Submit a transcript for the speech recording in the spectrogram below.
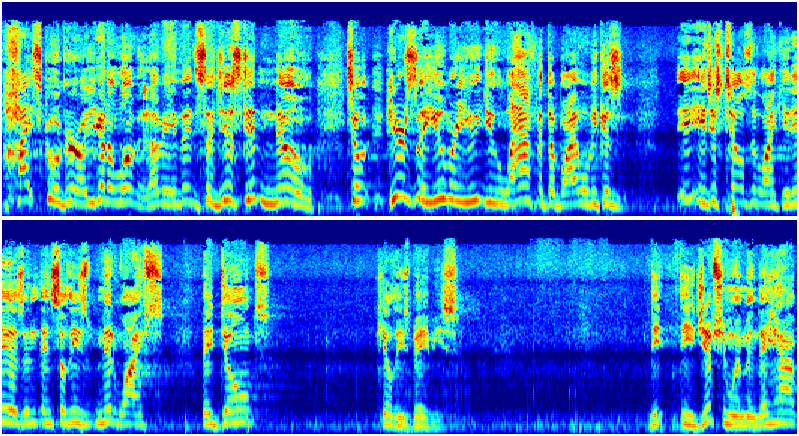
High school girl, you got to love it. I mean, so just didn't know. So here's the humor. You, you laugh at the Bible because it, it just tells it like it is. And, and so these midwives, they don't kill these babies. The, the, Egyptian women, they have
